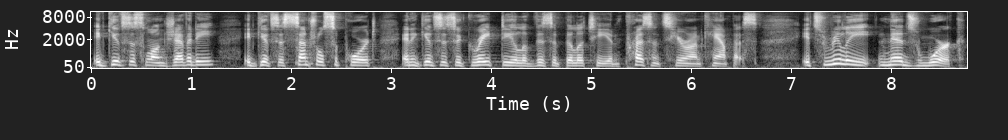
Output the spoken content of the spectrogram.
It gives us longevity, it gives us central support, and it gives us a great deal of visibility and presence here on campus. it's really Ned's work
